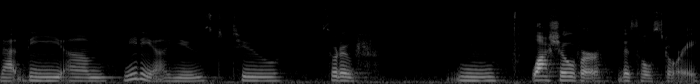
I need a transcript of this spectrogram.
that the um, media used to sort of mm, wash over this whole story.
